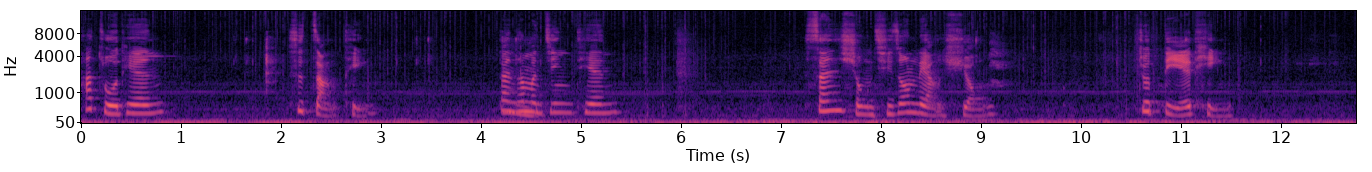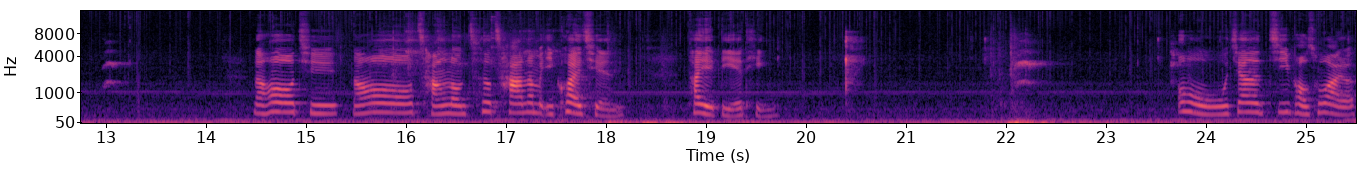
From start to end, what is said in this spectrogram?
它昨天是涨停，但他们今天三雄其中两雄就跌停，然后其然后长隆就差那么一块钱，它也跌停。哦，我家的鸡跑出来了，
